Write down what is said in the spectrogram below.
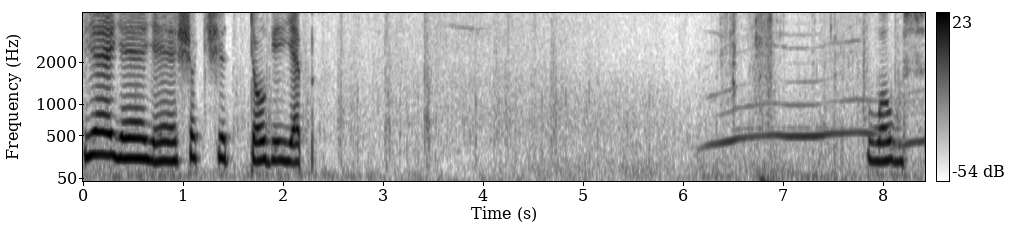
Yeah, yeah, yeah. Shut your doggy yep. Wolves.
